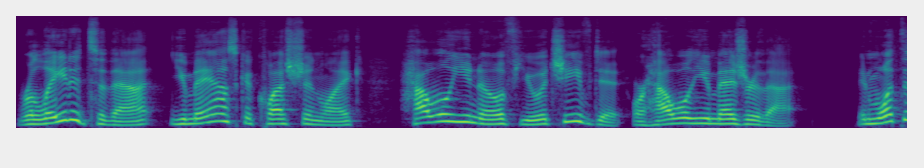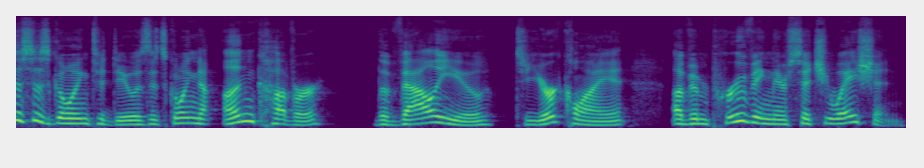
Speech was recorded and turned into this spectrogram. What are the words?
Related to that, you may ask a question like how will you know if you achieved it or how will you measure that? And what this is going to do is it's going to uncover the value to your client of improving their situation.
